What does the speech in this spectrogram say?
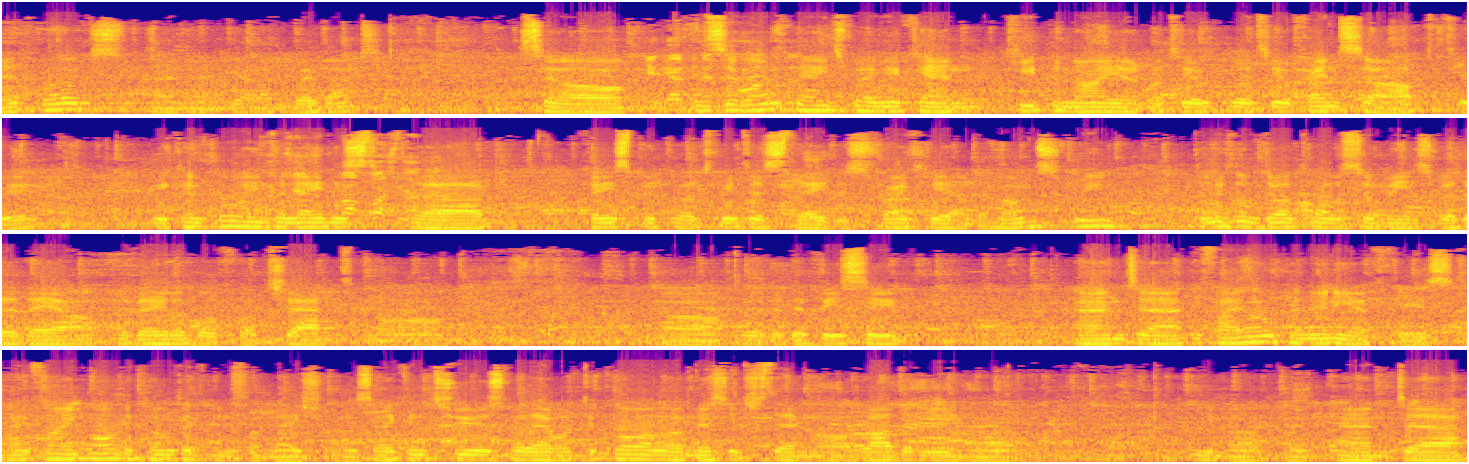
networks and, and, apps. So it's the one page where you can keep an eye on what your what your friends are up to. We can pull in the latest uh, Facebook or Twitter status right here on the home screen. The little dot also means whether they are available for chat or, whether they're busy. And uh, if I open any of these, I find all the contact information. So I can choose whether I want to call or message them or rather email. email them. And uh,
